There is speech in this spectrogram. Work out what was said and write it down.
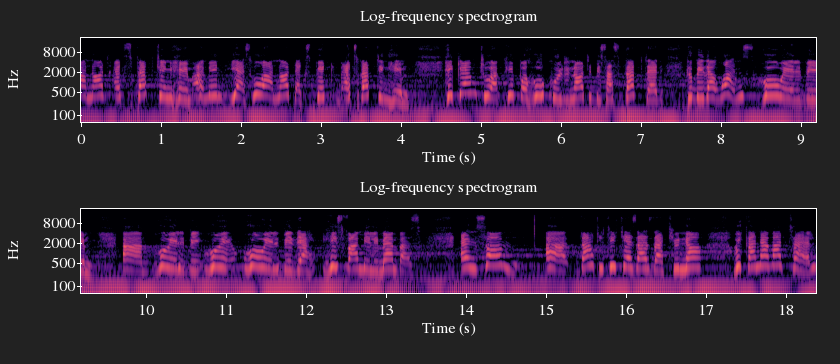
are not expecting him. I mean, yes, who are not expect, expecting him. He came to a people who could not be suspected to be the ones who will be, um, who will be, who will, who will be their, his family members. And so uh, that teaches us that, you know, we can never tell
